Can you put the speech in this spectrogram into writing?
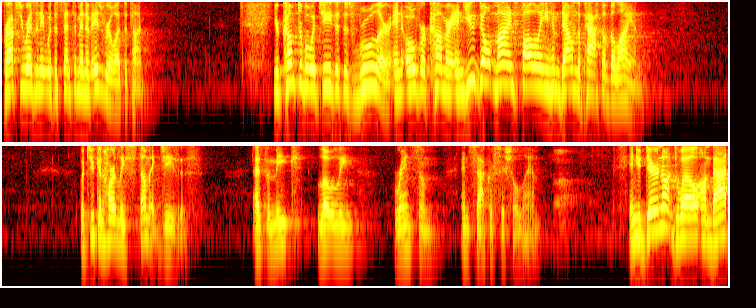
Perhaps you resonate with the sentiment of Israel at the time. You're comfortable with Jesus as ruler and overcomer, and you don't mind following him down the path of the lion. But you can hardly stomach Jesus as the meek, lowly, ransom, and sacrificial lamb. And you dare not dwell on that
